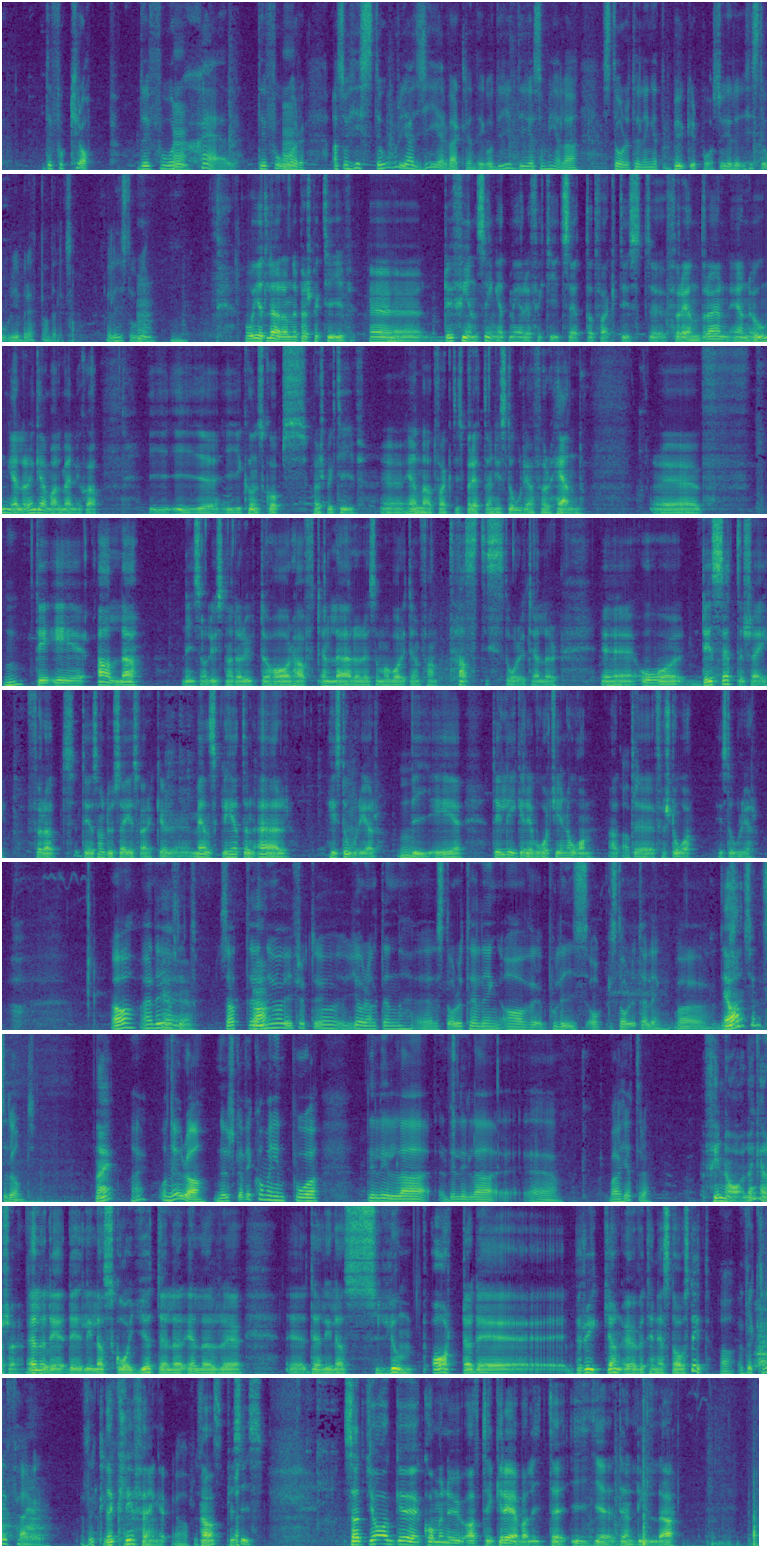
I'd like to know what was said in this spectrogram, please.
det får kropp, det får Mm. själ, det får, Mm. alltså historia ger verkligen det och det är det som hela storytellinget bygger på. Så är det historieberättande liksom. Eller historia. Mm. Mm. Och i ett lärande perspektiv. Eh, Mm. Det finns inget mer effektivt sätt att faktiskt eh, förändra en, en ung eller en gammal människa i, i, eh, i kunskapsperspektiv eh, än att faktiskt berätta en historia för hen. Eh, Mm. det är alla ni som lyssnar där ute har haft en lärare som har varit en fantastisk storyteller. Eh, och det sätter sig. För att det som du säger Sverker, mänskligheten är historier. Mm. Vi är, det ligger i vårt genom att eh, förstå historier. Ja, det är Eh, häftigt. Så att eh, ja. nu har vi försökt att göra en liten eh, storytelling av polis och storytelling. Det Ja. känns väl inte så dumt? Nej, Nej. Och nu då? Nu ska vi komma in på det lilla, det lilla, eh, vad heter det? finalen kanske. Eller det, det lilla skojet eller, eller eh, eh, den lilla slumpartade bryggan över till nästa avsnitt. Ja, the cliffhanger. The The cliffhanger. Ja, precis. Ja, precis. Så att jag eh, kommer nu att gräva lite i eh, den lilla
